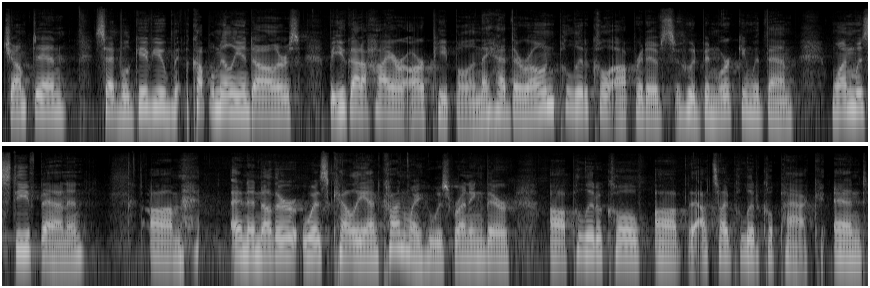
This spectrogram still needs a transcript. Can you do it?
jumped in, said, We'll give you a couple million dollars, but you got to hire our people. And they had their own political operatives who had been working with them. One was Steve Bannon, um, and another was Kellyanne Conway, who was running their uh, political, uh, outside political PAC. And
